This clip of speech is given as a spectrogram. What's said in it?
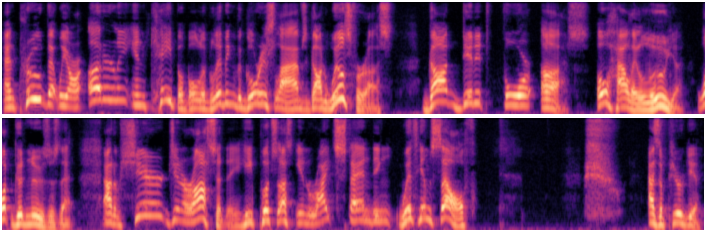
and prove that we are utterly incapable of living the glorious lives God wills for us, God did it for us. Oh, hallelujah. What good news is that? Out of sheer generosity, He puts us in right standing with Himself as a pure gift.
